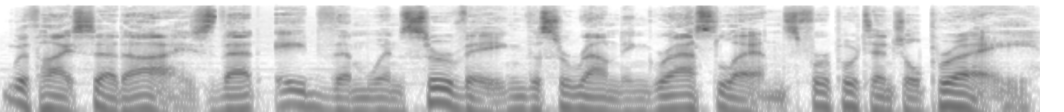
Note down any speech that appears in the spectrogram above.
with high-set eyes that aid them when surveying the surrounding grasslands for potential prey.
